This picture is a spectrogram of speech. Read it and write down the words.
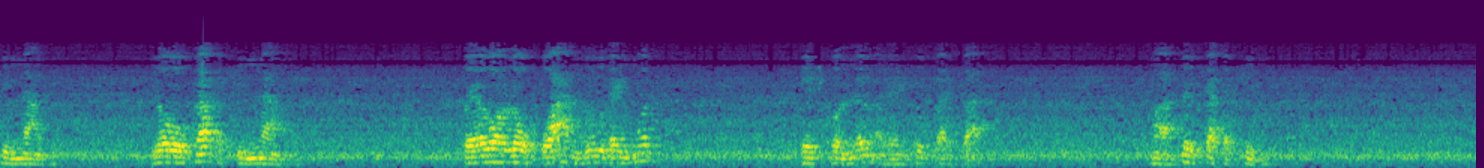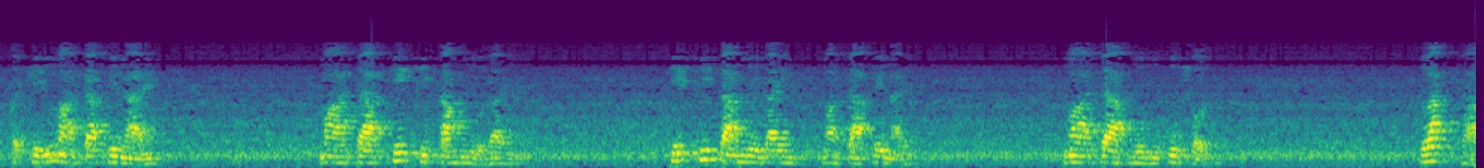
ทินังโลกะทินังแปลว่าโลกว่างรู้ได้หมดเหตุผลเรื่องอะไรทุกรายการมาด้วยจากกระถินกระถินมาจากที่ไหน มาจากทิศที่ตั้งอยู่ได้ทิศที่ตั้งอยู่ได้มาจากที่ไหน มาจากบุญกุศลรักษา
